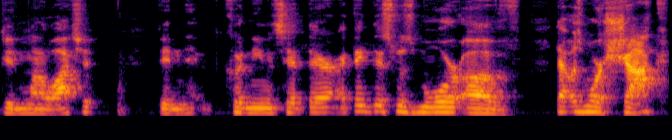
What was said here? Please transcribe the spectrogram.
didn't want to watch it. Didn't couldn't even sit there. I think this was more of that was more shock,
